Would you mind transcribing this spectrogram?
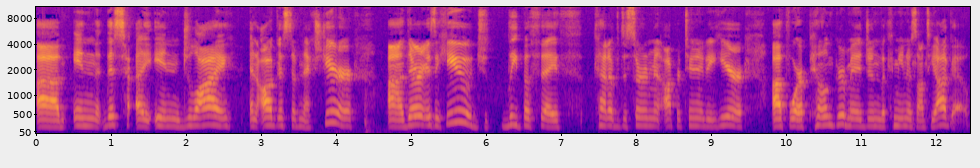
um, in this uh, in july and august of next year uh, there is a huge leap of faith kind of discernment opportunity here uh, for a pilgrimage in the Camino Santiago.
